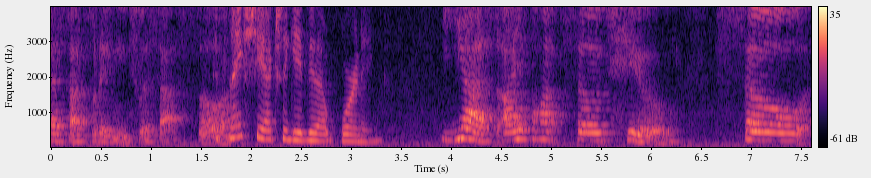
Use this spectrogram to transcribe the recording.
assess what I need to assess. So It's nice she actually gave you that warning. Yes, I thought so too. So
